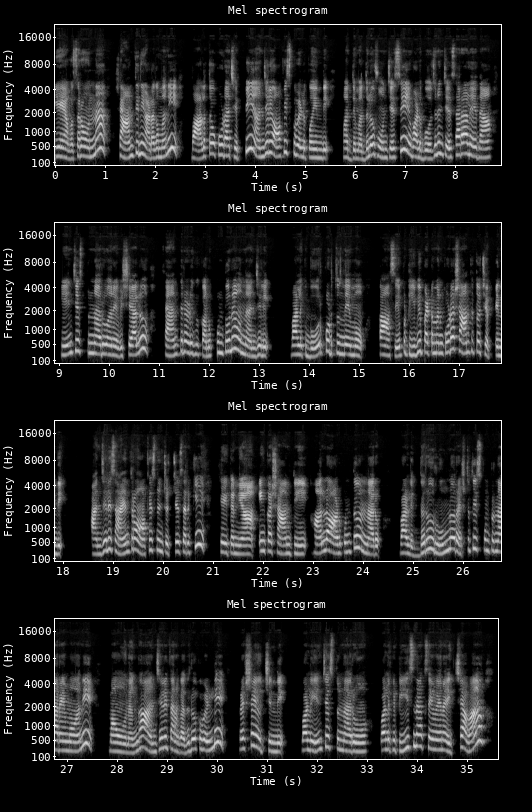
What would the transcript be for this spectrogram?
ఏ అవసరం ఉన్నా శాంతిని అడగమని వాళ్ళతో కూడా చెప్పి అంజలి ఆఫీస్కి వెళ్ళిపోయింది. మధ్య మధ్యలో ఫోన్ చేసి వాళ్ళు భోజనం చేశారా లేదా? ఏం చేస్తున్నారు? అనే విషయాలు శాంతిని అడిగి కనుక్కుంటూనే ఉంది అంజలి. వాళ్ళకి బోర్ కొడుతుందేమో. కాసేపు టీవీ పెట్టమని కూడా శాంతితో చెప్పింది. అంజలి సాయంత్రం ఆఫీస్ నుంచి వచ్చేసరికి చైతన్య ఇంకా శాంతి హాల్లో ఆడుకుంటూ ఉన్నారు. వాళ్ళిద్దరూ రూమ్లో రెస్ట్ తీసుకుంటున్నారేమో అని మౌనంగా అంజలి తన గదిలోకి వెళ్ళి ఫ్రెష్ అయి వచ్చింది. వాళ్ళు ఏం చేస్తున్నారు? వాళ్ళకి టీ స్నాక్స్ ఏమైనా ఇచ్చావా?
